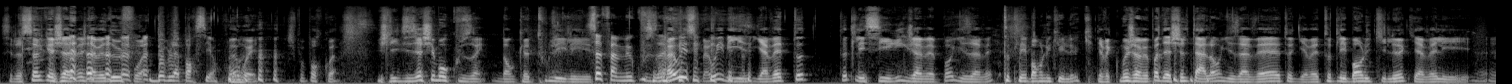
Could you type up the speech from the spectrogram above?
C'est le seul que j'avais, je l'avais deux fois. Double portion. Ben oui, je sais pas pourquoi. Je les disais chez mon cousin. Donc, euh, tous les... les... Ce fameux cousin. Ben oui, ben oui, mais il y avait toutes, toutes les séries que j'avais pas, ils avaient. Toutes les bons Lucky Luke. Avait- moi, j'avais pas d'Achille Talon, ils avaient. tout- il y avait tous les bons Lucky Luke, il y avait les, euh,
